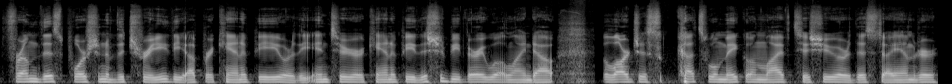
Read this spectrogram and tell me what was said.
from this portion of the tree, the upper canopy or the interior canopy. This should be very well lined out. The largest cuts we'll make on live tissue are this diameter.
